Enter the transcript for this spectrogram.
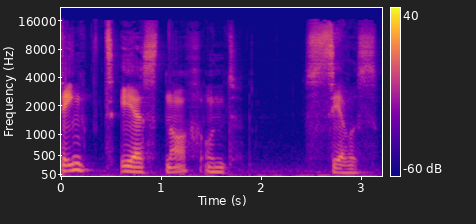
Denkt erst nach und Servus.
